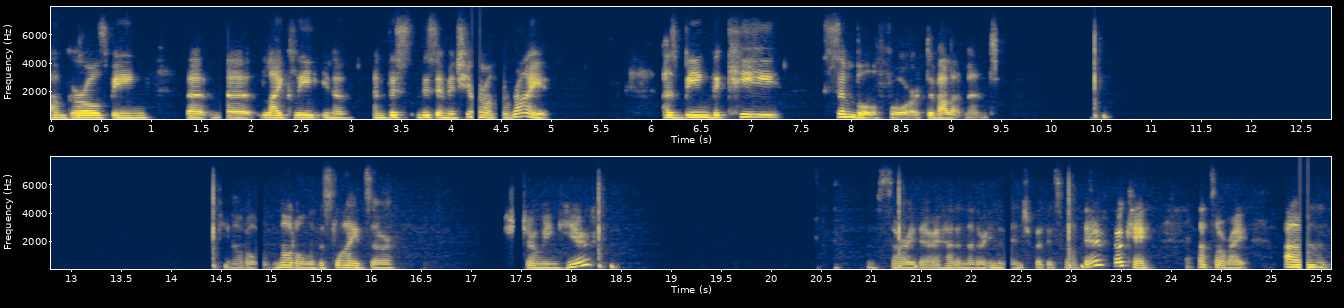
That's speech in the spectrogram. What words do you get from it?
of girls being the, the likely you know and this this image here on the right as being the key symbol for development not all not all of the slides are showing here. I'm sorry there, I had another image, but it's not there. Okay, that's all right. Um,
